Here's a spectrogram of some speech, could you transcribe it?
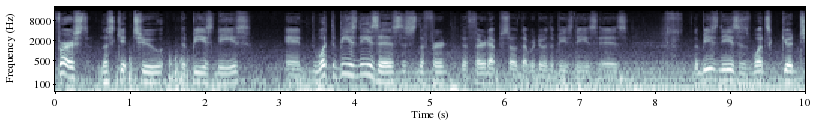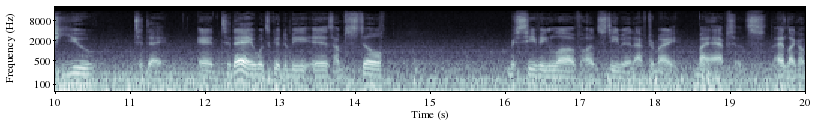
first, let's get to the bee's knees. And what the bee's knees is, this is the third the third episode that we're doing the bee's knees is the bee's knees is what's good to you today. And today what's good to me is I'm still receiving love on Steemit after my my absence. I had like a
